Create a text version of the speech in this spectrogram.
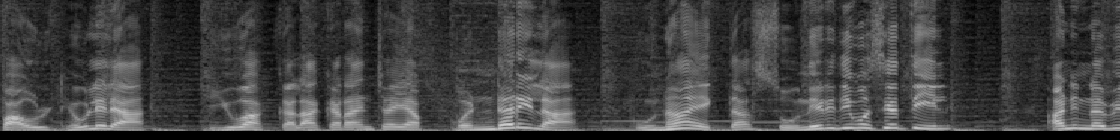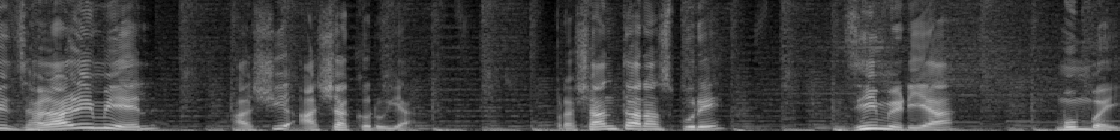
पाऊल ठेवलेल्या युवा कलाकारांच्या या पंढरीला पुन्हा एकदा सोनेरी दिवस येतील आणि नवी झळाळी मिळेल अशी आशा करूया. Prashant Naspure Zee media Mumbai.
